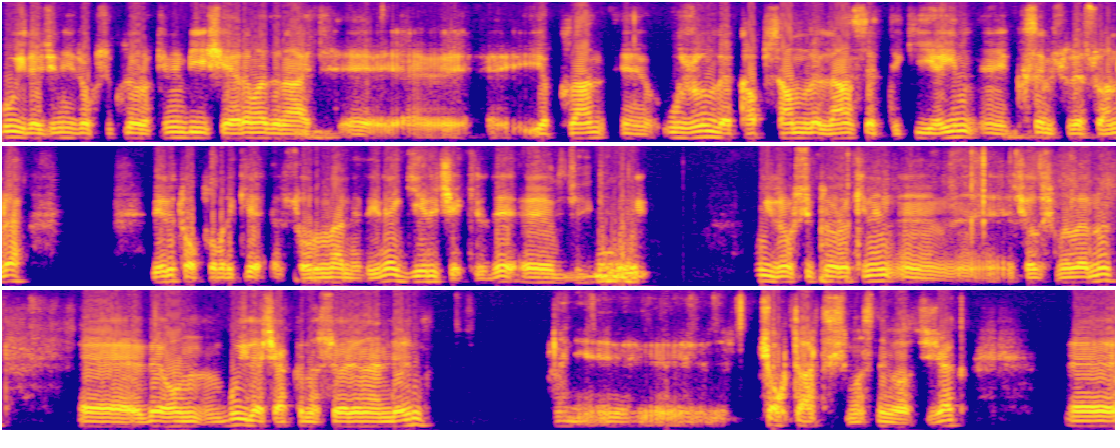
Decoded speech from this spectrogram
bu ilacın hidroksiklorokinin bir işe yaramadığına ait e, e, yapılan e, uzun ve kapsamlı Lancet'teki yayın e, kısa bir süre sonra veri toplamadaki sorunlar nedeniyle geri çekildi. E, bu, bu hidroksiklorokinin e, çalışmalarının e, ve on, bu ilaç hakkında söylenenlerin hani e, çok tartışmasına yol açacak. E,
